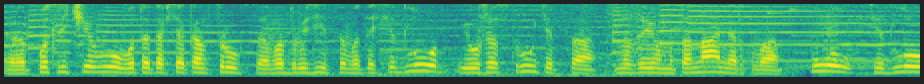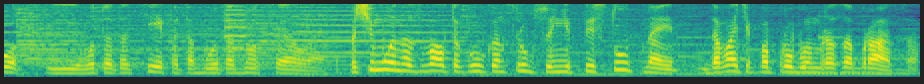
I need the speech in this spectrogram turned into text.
Э, После чего вот эта вся конструкция водрузится в это седло и уже скрутится, назовем это намертво, пол, седло и вот этот сейф, это будет одно целое. Почему я назвал такую конструкцию неприступной? Давайте попробуем разобраться.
